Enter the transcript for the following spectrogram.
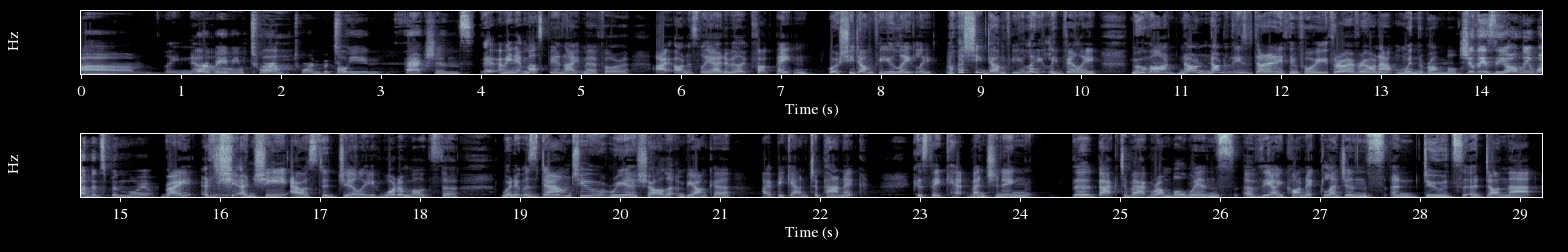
Um, I know. poor baby, torn, Oh, torn between factions. I mean, it must be a nightmare for her. I honestly, I'd be like, "Fuck Peyton. What's she done for you lately? What's she done for you lately, Billie? Move on. None, none of these have done anything for you. Throw everyone out and win the rumble." Jilly is the only one that's been loyal. right? And she, and she ousted Jilly. What a monster. When it was down to Rhea, Charlotte, and Bianca, I began to panic because they kept mentioning the back to back Rumble wins of the iconic legends and dudes that had done that.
